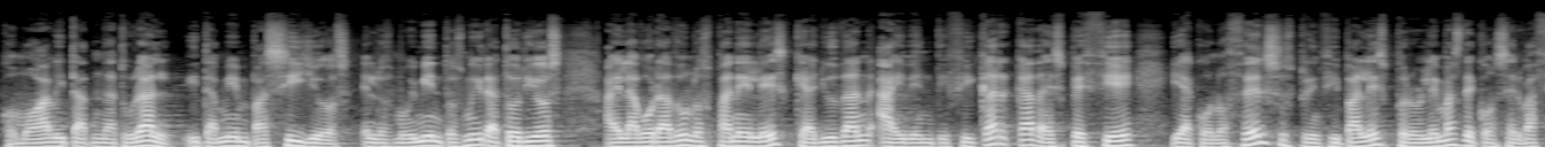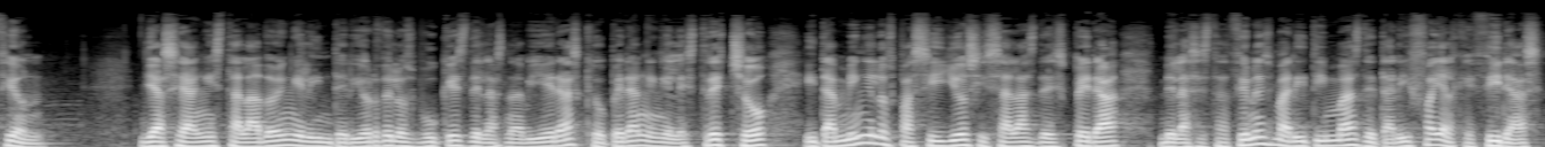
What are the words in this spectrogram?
como hábitat natural y también pasillos en los movimientos migratorios, ha elaborado unos paneles que ayudan a identificar cada especie y a conocer sus principales problemas de conservación ya se han instalado en el interior de los buques de las navieras que operan en el estrecho y también en los pasillos y salas de espera de las estaciones marítimas de Tarifa y Algeciras.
